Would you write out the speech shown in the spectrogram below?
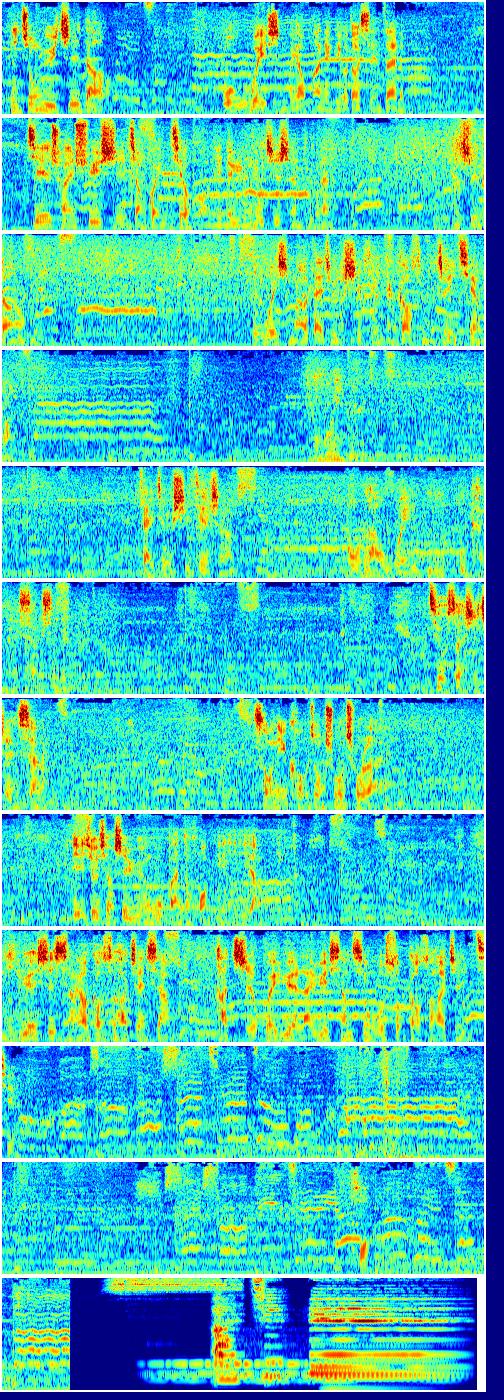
你终于知道我为什么要把你留到现在了吗？揭穿虚实、掌管一切谎言的云雾之神独恩，你知道我为什么要在这个时间点告诉你这一切吗？因为你。在这个世界上，我那唯一不可能相信的人，就算是真相，从你口中说出来，也就像是云雾般的谎言一样。你越是想要告诉他真相，他只会越来越相信我所告诉他这一切。谎言。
